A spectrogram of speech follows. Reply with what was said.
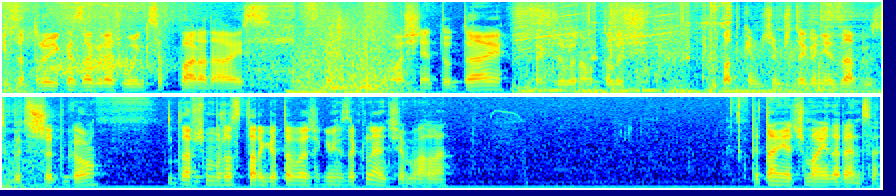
i za trójkę zagrać Wings of Paradise. Właśnie tutaj, tak żeby nam koleś przypadkiem czymś tego nie zabił zbyt szybko. Zawsze może stargetować jakimś zaklęciem, ale... Pytanie, czy ma je na ręce.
